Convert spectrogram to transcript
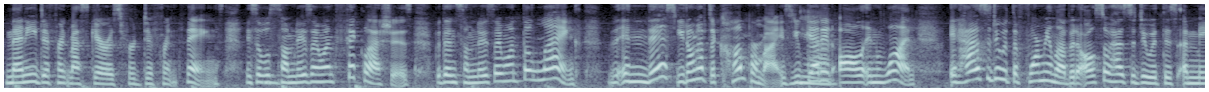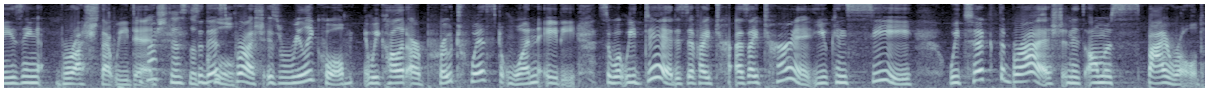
many different mascaras for different things. They said, well, mm. some days I want thick lashes, but then some days I want the length. In this, you don't have to compromise. You get it all in one. It has to do with the formula, but it also has to do with this amazing brush that we did. brush does look so this cool. brush is really cool. We call it our Pro Twist 180. So what we did is if I, as I turn it, you can see we took the brush and it's almost spiraled.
